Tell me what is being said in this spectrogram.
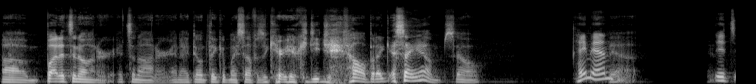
um, but it's an honor. It's an honor, and I don't think of myself as a karaoke DJ at all, but I guess I am. So Hey, man. yeah, It's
